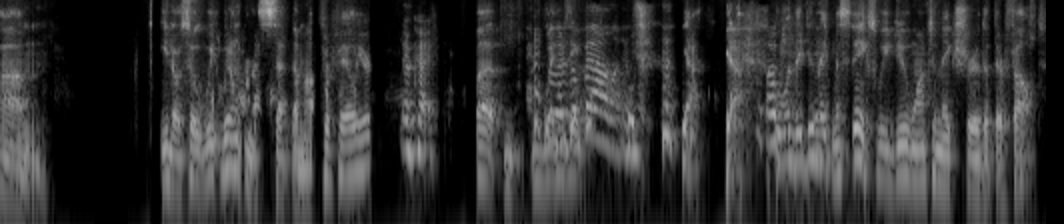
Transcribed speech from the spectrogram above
Um, you know, so we, we don't want to set them up for failure, Okay. but So when there's they, a balance. Yeah, yeah. but when they do make mistakes, we do want to make sure that they're felt.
